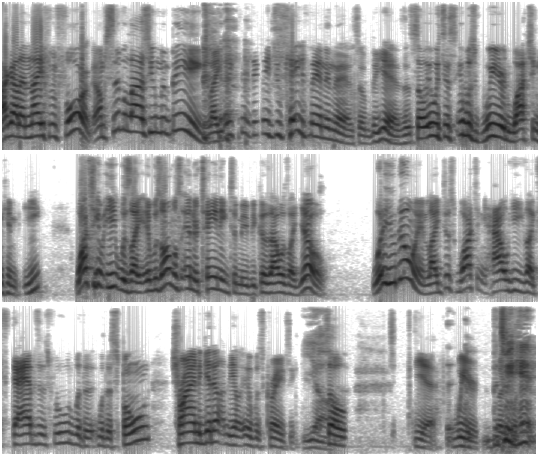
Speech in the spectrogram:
I got a knife and fork. I'm civilized human being. Like they, they made you caveman in there. So, but yeah. So it was just it was weird watching him eat. Watching him eat was like it was almost entertaining to me because I was like, yo, what are you doing? Like just watching how he like stabs his food with a with a spoon, trying to get it. You know, it was crazy. Yo. So yeah, weird. Between But- him,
